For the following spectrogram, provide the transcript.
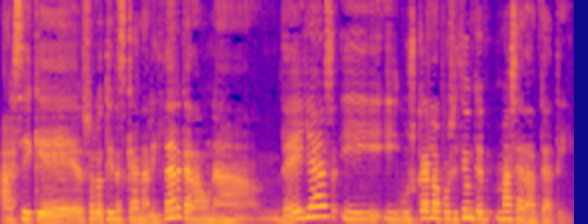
Así que solo tienes que analizar cada una de ellas y, buscar la oposición que más se adapte a ti.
